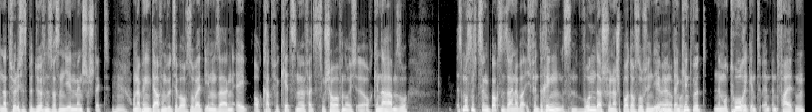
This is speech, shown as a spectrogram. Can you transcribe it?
ein natürliches Bedürfnis, was in jedem Menschen steckt. Unabhängig davon würde ich aber auch so weit gehen und sagen, ey, auch gerade für Kids, ne, falls Zuschauer von euch äh, auch Kinder haben, so, es muss nicht zwingend Boxen sein, aber ich finde Ringen ist ein wunderschöner Sport auf so vielen Ebenen. ja, Dein voll. Kind wird eine Motorik ent, ent, entfalten.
